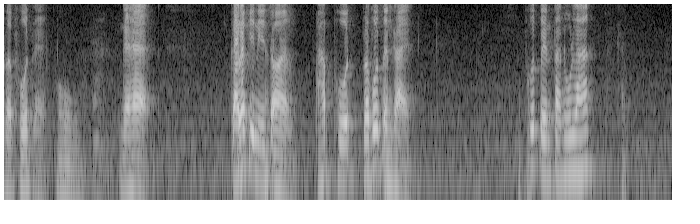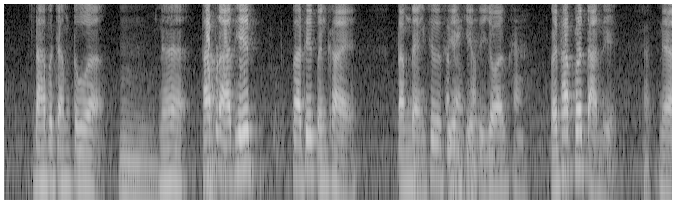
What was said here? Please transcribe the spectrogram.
พระพุธนะโอ้ค่ะนะฮะ กาลกินีจรทับพุธพระพุธเป็นใคร พุธเป็นตานุรักษ์ครับดาวประจำตัวอืมนะฮะทับพระอาทิตย์ พระอาทิตย์เป็นใครตำแหน่งชื่อเสียงเกียรติยศค่ะไปทับพระจันทร์อีกครับเนี่ย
